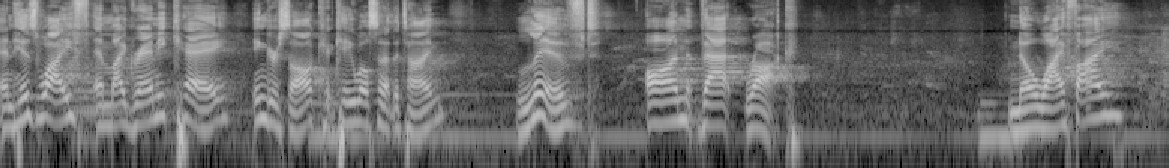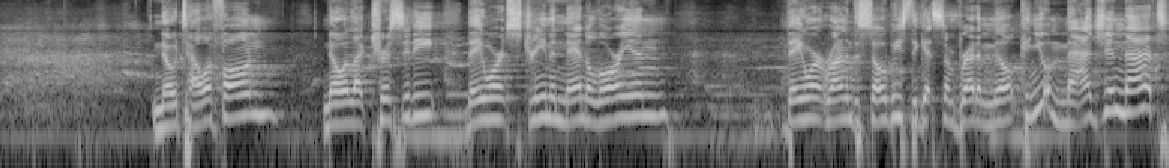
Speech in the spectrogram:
and his wife and my Grammy Kay Ingersoll, Kay Wilson at the time, lived on that rock. No Wi Fi, no telephone, no electricity. They weren't streaming Mandalorian. They weren't running to Sobeys to get some bread and milk. Can you imagine that?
